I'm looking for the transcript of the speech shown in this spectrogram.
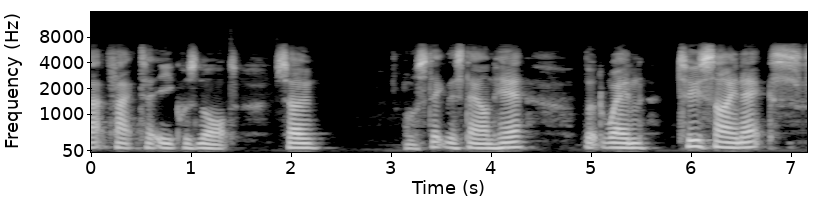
that factor equals naught. So we'll stick this down here, that when 2 sine x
